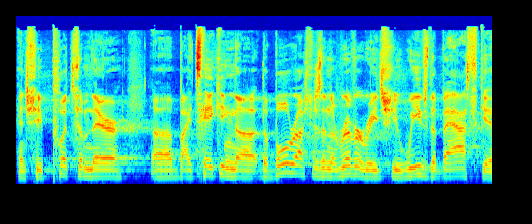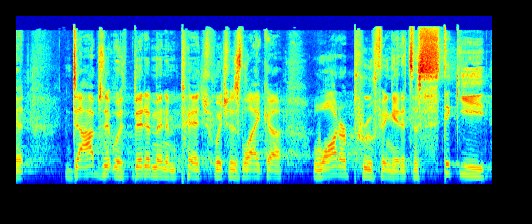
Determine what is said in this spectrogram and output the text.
And she puts him there uh, by taking the, the bulrushes and the river reeds. She weaves the basket, daubs it with bitumen and pitch, which is like a waterproofing it. It's a sticky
